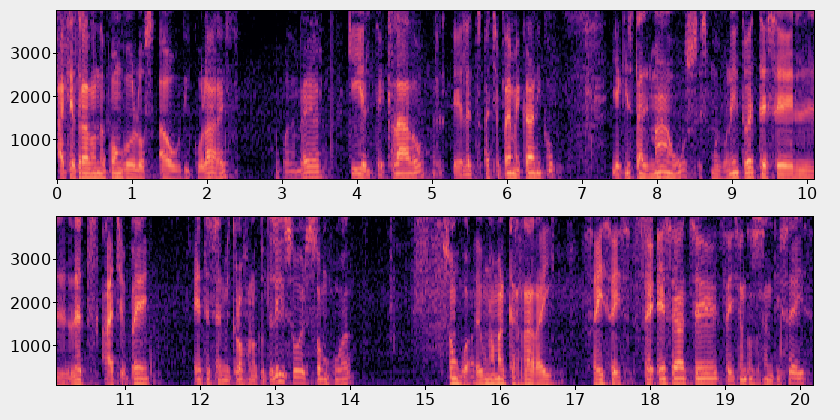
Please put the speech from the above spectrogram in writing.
Aquí atrás donde pongo los auriculares, como pueden ver. Aquí el teclado, el, HP mecánico. Y aquí está el mouse, es muy bonito. Este es el Let's HP. Este es el micrófono que utilizo, el Sonhua. Sonhua es una marca rara ahí. 66, SH666.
